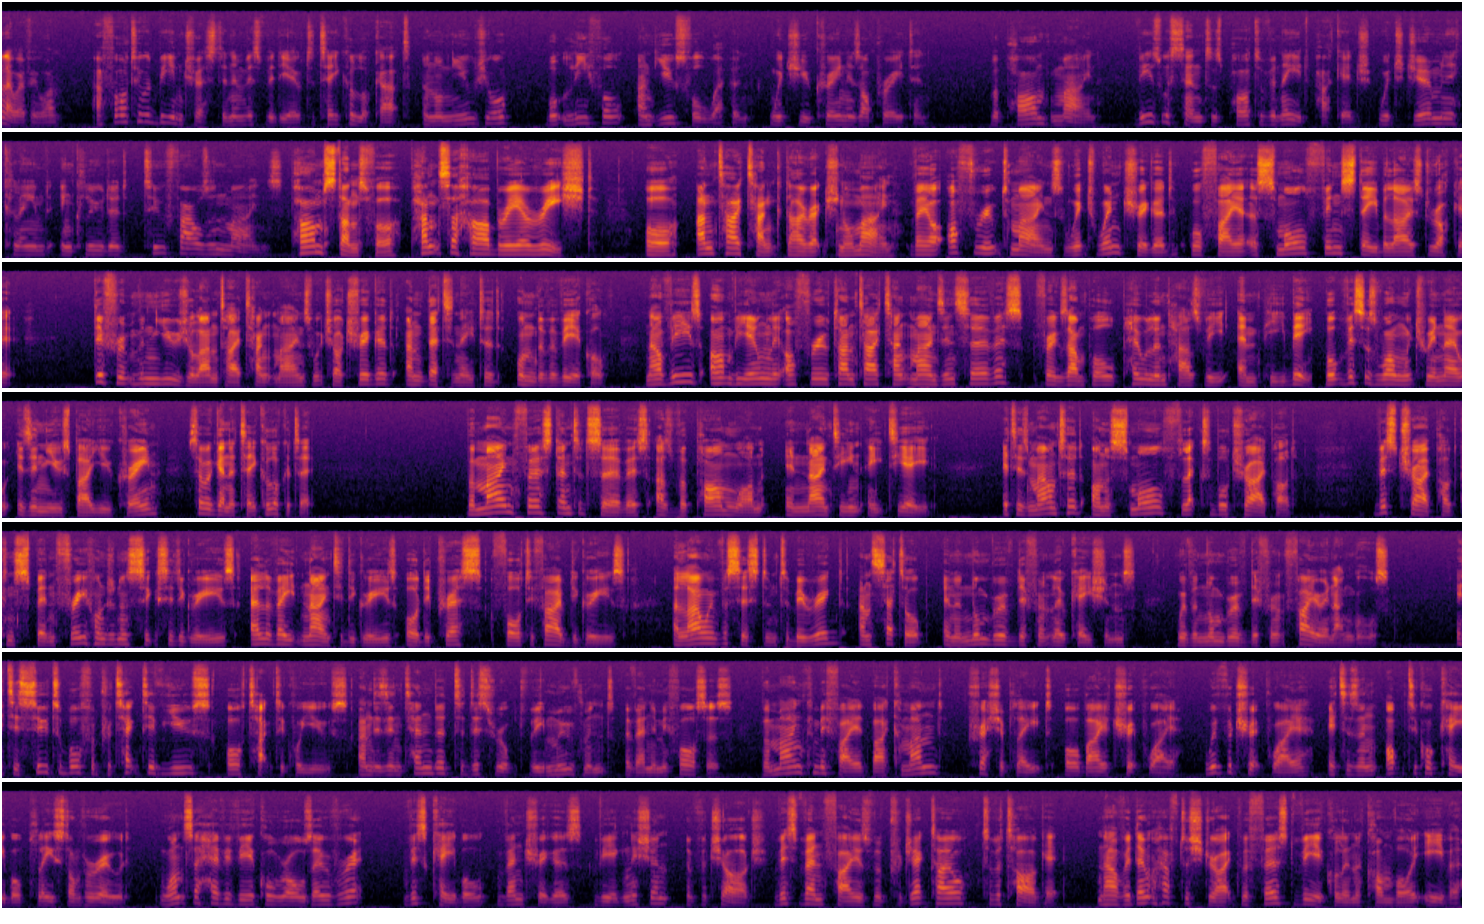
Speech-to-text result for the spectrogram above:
Hello everyone. I thought it would be interesting in this video to take a look at an unusual but lethal and useful weapon which Ukraine is operating, the PARM mine. These were sent as part of an aid package which Germany claimed included 2,000 mines. PARM stands for PanzerAbwehrRicht or anti-tank directional mine. They are off-route mines which when triggered will fire a small fin stabilised rocket, different than usual anti-tank mines which are triggered and detonated under the vehicle. Now these aren't the only off-route anti-tank mines in service, for example Poland has the MPB, but this is one which we know is in use by Ukraine, so we're going to take a look at it. The mine first entered service as the PARM 1 in 1988. It is mounted on a small flexible tripod. This tripod can spin 360 degrees, elevate 90 degrees or depress 45 degrees, allowing the system to be rigged and set up in a number of different locations with a number of different firing angles. It is suitable for protective use or tactical use and is intended to disrupt the movement of enemy forces. The mine can be fired by command, pressure plate or by a tripwire. With the tripwire, it is an optical cable placed on the road. Once a heavy vehicle rolls over it, this cable then triggers the ignition of the charge. This then fires the projectile to the target. Now they don't have to strike the first vehicle in a convoy either.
